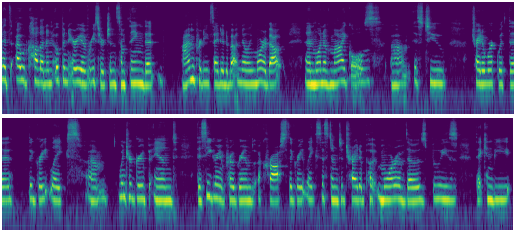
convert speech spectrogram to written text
it's, I would call that an open area of research and something that I'm pretty excited about knowing more about. And one of my goals um, is to try to work with the, the Great Lakes um, Winter Group and the Sea Grant programs across the Great Lakes system to try to put more of those buoys that can be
